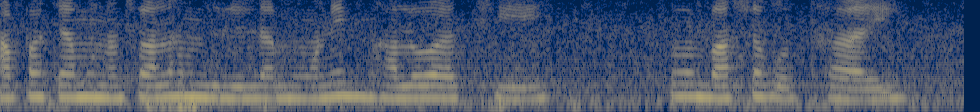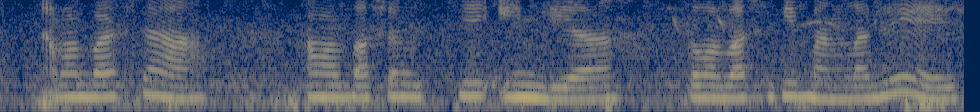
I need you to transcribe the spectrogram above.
আপা কেমন আছো? আলহামদুলিল্লাহ, আমি অনেক ভালো আছি। তোমার বাসা কোথায়? আমার বাসা আমার বাসা হচ্ছে ইন্ডিয়া। তোমার বাসা কি বাংলাদেশ?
